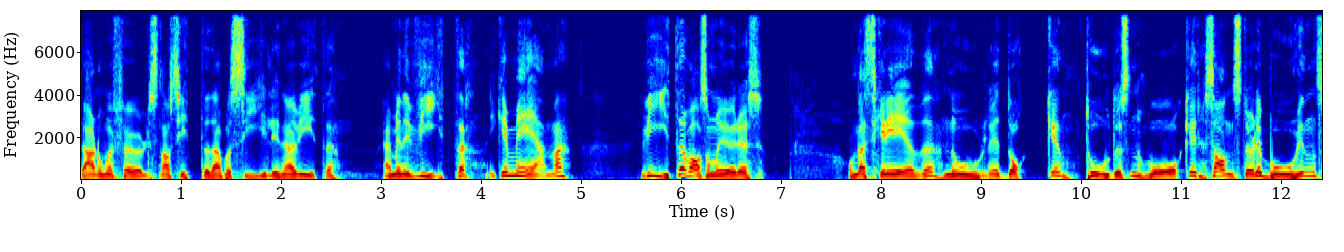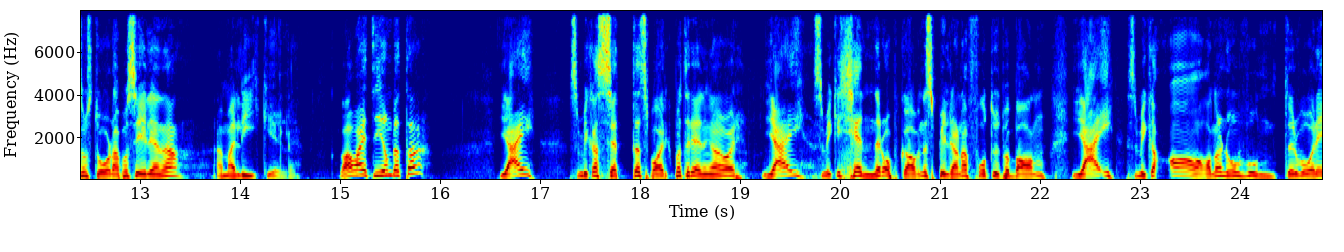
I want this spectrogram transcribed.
Det er noe med følelsen av å sitte der på sidelinja og vite. Jeg mener vite, ikke mene. Vite hva som må gjøres. Om det er Skrede, Nordli, Dokken, Todesen, Walker, Sandstø eller Bohinen som står der på sidelinja, er meg likegyldig. Hva veit de om dette? Jeg, som ikke har sett et spark på treninga i år. Jeg, som ikke kjenner oppgavene spillerne har fått ute på banen. Jeg, som ikke aner noen vondter våre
